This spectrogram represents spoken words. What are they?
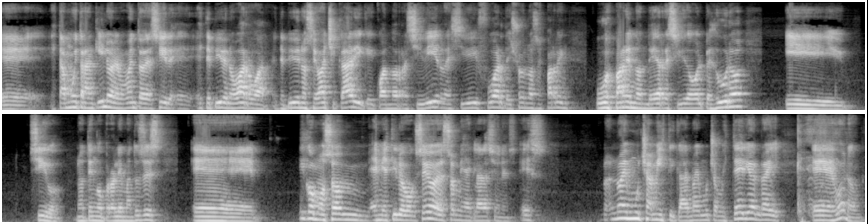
eh, está muy tranquilo en el momento de decir, eh, este pibe no va a robar, este pibe no se va a achicar y que cuando recibí, recibí fuerte. Yo en los sparring, hubo sparring donde he recibido golpes duros y sigo, no tengo problema. Entonces, eh, y como son, es mi estilo de boxeo, son mis declaraciones. Es, no hay mucha mística, no hay mucho misterio, no hay, bueno,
